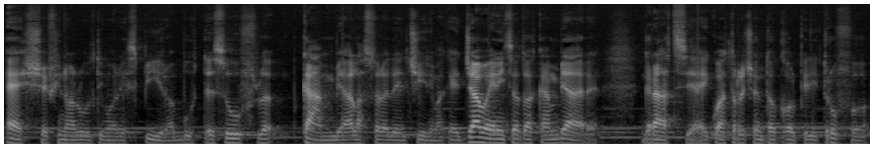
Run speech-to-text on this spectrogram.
esce fino all'ultimo respiro a Bout de Souffle, cambia la storia del cinema, che già aveva iniziato a cambiare grazie ai 400 colpi di Truffaut,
